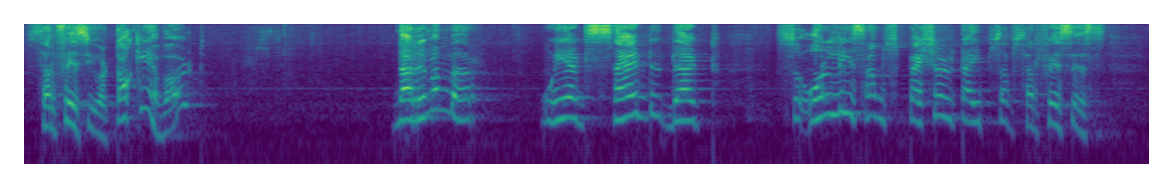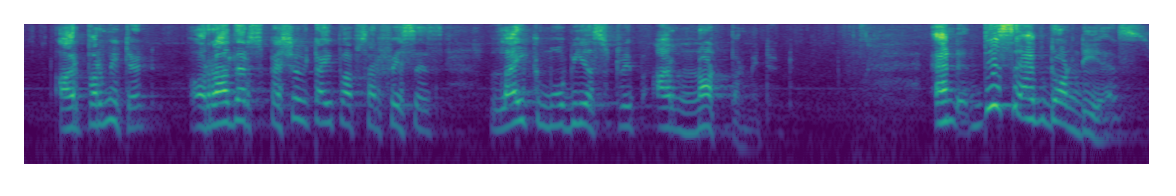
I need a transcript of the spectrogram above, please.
surface you are talking about. Now, remember we had said that so only some special types of surfaces are permitted or rather special type of surfaces like Mobius strip are not permitted. And this f dot d s,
